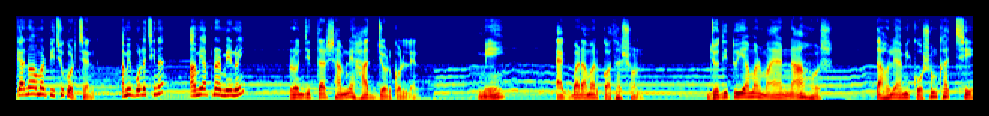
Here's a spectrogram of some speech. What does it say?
কেন আমার পিছু করছেন? আমি বলেছি না, আমি আপনার মেয়ে নই? রঞ্জিত তার সামনে হাত জোড় করলেন। মেয়ে একবার আমার কথা শোন। যদি তুই আমার মায়া না হোস, তাহলে আমি কসম খাচ্ছি,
